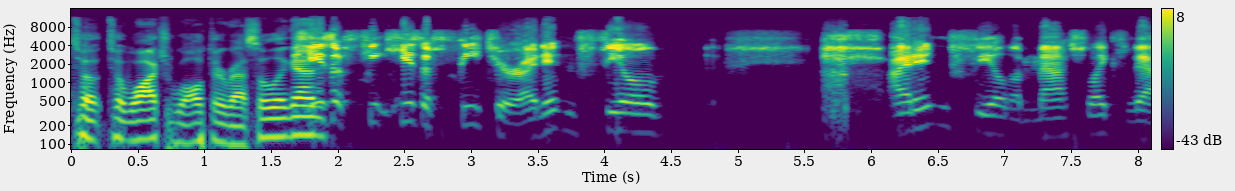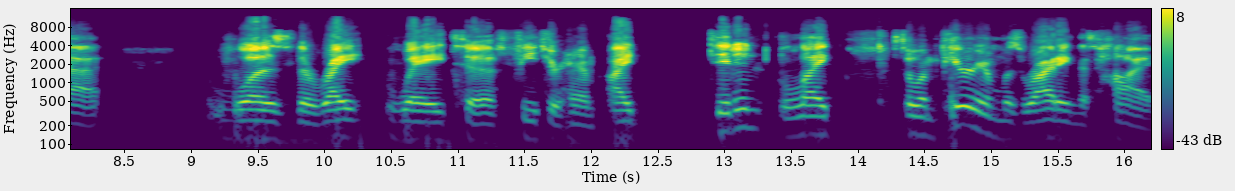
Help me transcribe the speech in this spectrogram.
to to watch Walter wrestle again. He's a fe- he's a feature. I didn't feel I didn't feel a match like that was the right way to feature him. I didn't like so Imperium was riding this high,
